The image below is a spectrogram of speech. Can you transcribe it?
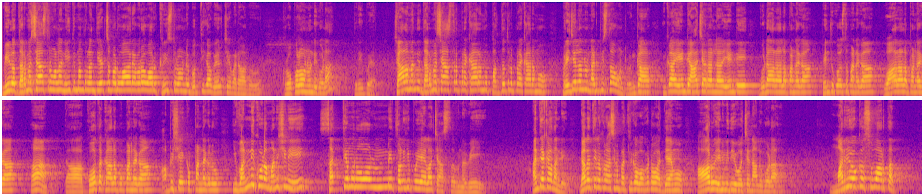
మీలో ధర్మశాస్త్రం వల్ల నీతిమంతులను తీర్చబడు వారెవరో వారు క్రీస్తులో నుండి బొత్తిగా వేరు చేయబడేవారు కృపలో నుండి కూడా తొలగిపోయారు. చాలామంది ధర్మశాస్త్ర ప్రకారము పద్ధతుల ప్రకారము ప్రజలను నడిపిస్తూ ఉంటారు. ఇంకా ఇంకా ఏంటి ఆచారాల ఏంటి గుడారాల పండగ పెంతుకోస్తు పండగ వారాల పండగ కోతకాలపు పండగ అభిషేక పండగలు ఇవన్నీ కూడా మనిషిని సత్యమునో నుండి తొలగిపోయేలా చేస్తున్నవి. అంతేకాదండి గలతీలకు రాసిన పత్రిక ఒకటో అధ్యాయము ఆరు ఎనిమిది వచనాలు కూడా. మరి ఒక సువార్త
